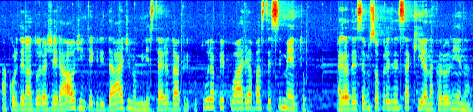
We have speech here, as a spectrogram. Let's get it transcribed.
a coordenadora geral de integridade no Ministério da Agricultura, Pecuária e Abastecimento. Agradecemos sua presença aqui, Ana Carolina.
